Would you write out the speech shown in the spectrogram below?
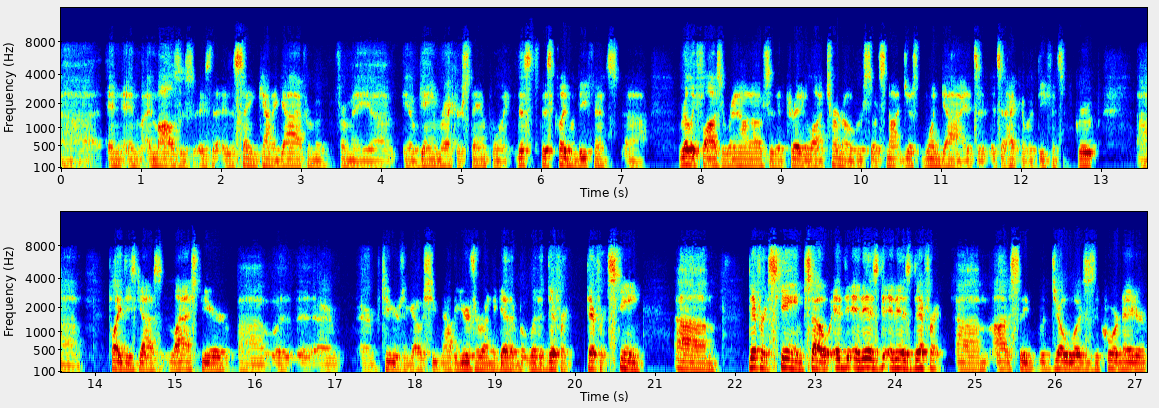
uh, and, and, and Myles is, is the, is, the, same kind of guy from a from a uh, you know game record standpoint. This this Cleveland defense uh, really flies around. Obviously, they've created a lot of turnover, so it's not just one guy. It's a it's a heck of a defensive group. Um, played these guys last year uh, or, or, two years ago. Shoot, now the years are run together, but with a different different scheme. Um, different scheme. So it, it is it is different. Um, obviously, with Joe Woods as the coordinator,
